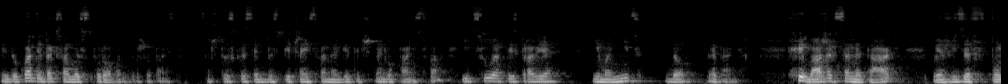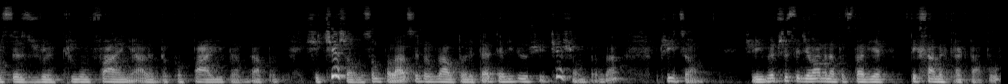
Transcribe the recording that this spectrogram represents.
No i dokładnie tak samo jest z Turowem, proszę Państwa. Znaczy to jest kwestia bezpieczeństwa energetycznego państwa i CUE w tej sprawie nie ma nic do gadania. Chyba, że chcemy tak, bo ja już widzę w Polsce jest już wiele triumfalnie, ale dokopali, prawda, się cieszą, są Polacy, prawda, autorytety, elity, którzy się cieszą, prawda, czyli co? Czyli my wszyscy działamy na podstawie tych samych traktatów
